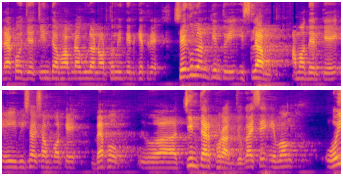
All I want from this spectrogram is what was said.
দেখো যে চিন্তা ভাবনাগুলান অর্থনীতির ক্ষেত্রে সেগুলান কিন্তু ইসলাম আমাদেরকে এই বিষয় সম্পর্কে ব্যাপক চিন্তার খোরাক যোগাইছে এবং ওই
